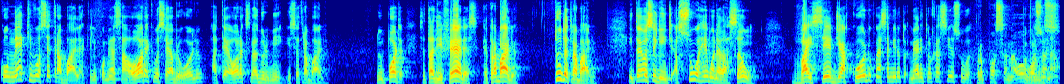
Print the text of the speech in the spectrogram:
Como é que você trabalha? Que ele começa a hora que você abre o olho até a hora que você vai dormir. Isso é trabalho. Não importa, você está de férias, é trabalho. Tudo é trabalho. Então é o seguinte, a sua remuneração vai ser de acordo com essa merito- meritocracia sua. Proporcional ao Proporcional. ônus.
